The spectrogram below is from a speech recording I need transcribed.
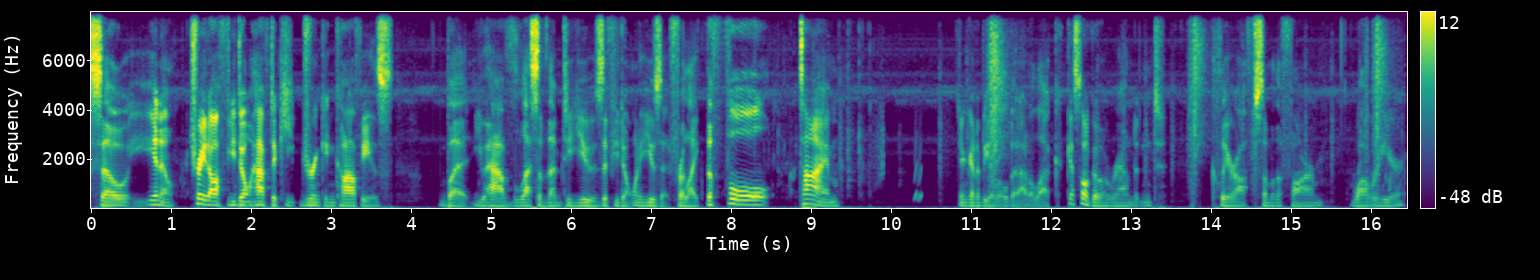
So, you know, trade off, you don't have to keep drinking coffees, but you have less of them to use if you don't want to use it for like the full time. You're going to be a little bit out of luck. Guess I'll go around and clear off some of the farm while we're here.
